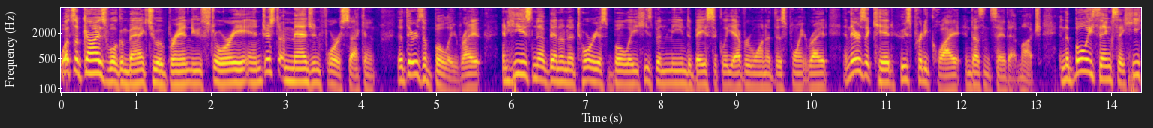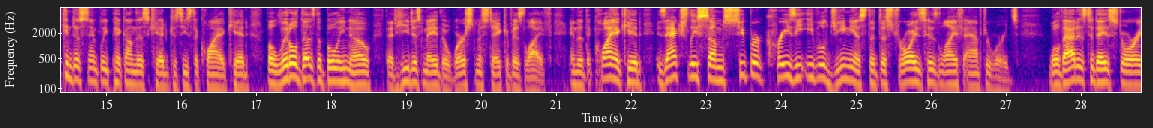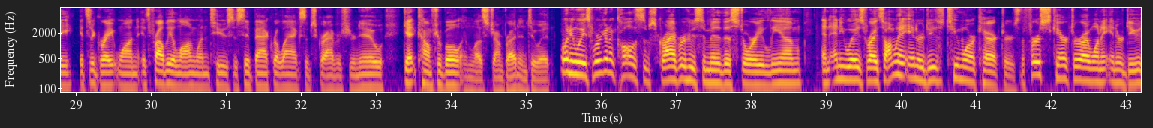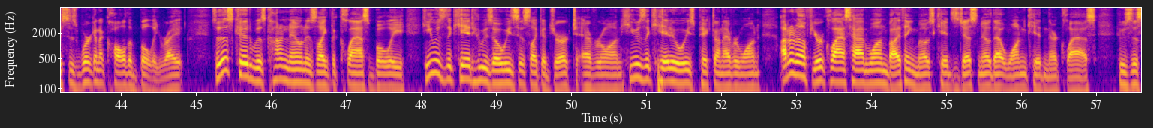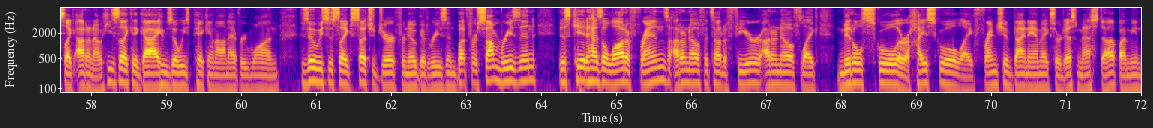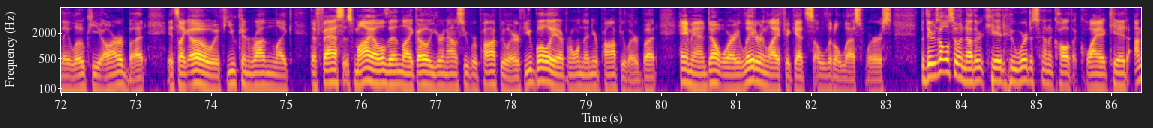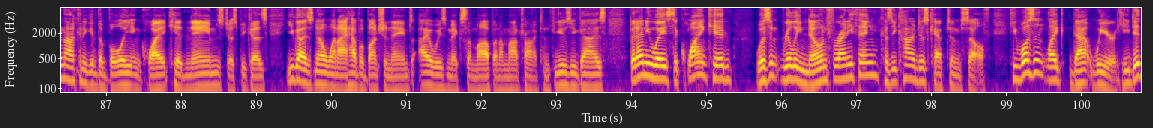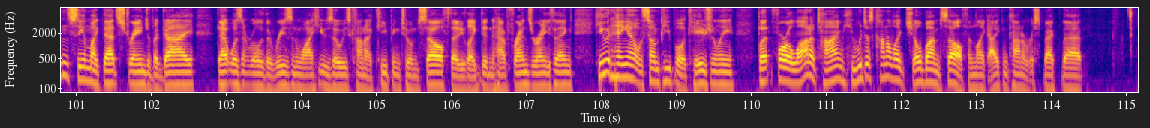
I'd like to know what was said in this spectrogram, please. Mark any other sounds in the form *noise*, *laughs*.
What's up, guys? Welcome back to a brand new story. And just imagine for a second that there's a bully, right? And he's been a notorious bully. He's been mean to basically everyone at this point, right? And there's a kid who's pretty quiet and doesn't say that much. And the bully thinks that he can just simply pick on this kid because he's the quiet kid. But little does the bully know that he just made the worst mistake of his life. And that the quiet kid is actually some super crazy evil genius that destroys his life afterwards. Well, that is today's story. It's a great one. It's probably a long one too, so sit back, relax, subscribe if you're new, get comfortable, and let's jump right into it. Well, anyways, we're going to call the subscriber who submitted this story Liam. And anyways, right, so I'm going to introduce two more characters. The first character I want to introduce is we're going to call the bully, right? So this kid was kind of known as like the class bully. He was the kid who was always just like a jerk to everyone. He was the kid who always picked on everyone. I don't know if your class had one, but I think most kids just know that one kid in their class who's just like, I don't know, he's like a guy who's always picking on everyone, who's always just like such a jerk for no good reason. But for some reason, this kid has a lot of friends. I don't know if it's out of fear. I don't know if like middle school or high school like friendship dynamics are just messed up. I mean, they low key are, but it's like, oh, if you can run like the fastest mile, then like, oh, you're now super popular. If you bully everyone, then you're popular. But hey, man, don't worry. Later in life, it gets a little less worse. But there's also another kid who we're just going to call the quiet kid. I'm not going to give the bully and quiet kid names just because you guys know when I have a bunch of names, I always mix them up and I'm not trying to confuse you guys. But, anyways, the quiet kid wasn't really known for anything because he kind of just kept to himself. He wasn't like that weird. He didn't seem like that strange of a guy. That wasn't really the reason why he was always kind of keeping to himself, that he like didn't have friends or anything. He would hang out with some people occasionally, but for a lot of time, he would just kind of like chill by himself. And like I can kind of respect that.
